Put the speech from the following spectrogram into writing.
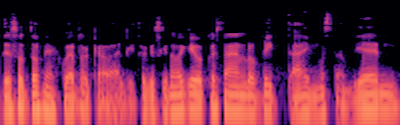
de esos dos me acuerdo cabalito, que si no me equivoco estaban los Big Times también.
